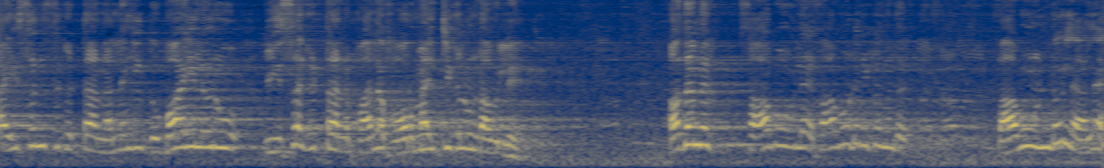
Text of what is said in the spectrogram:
ലൈസൻസ് കിട്ടാൻ അല്ലെങ്കിൽ ദുബായിൽ ഒരു വിസ കിട്ടാൻ പല ഫോർമാലിറ്റികളും ഉണ്ടാവില്ലേ? അതന്നെ സാബു അല്ലേ? സാബു ഇവിടെ ഇരിക്കുന്നുണ്ട്? സാബു ഉണ്ടല്ലേ? അല്ലേ?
